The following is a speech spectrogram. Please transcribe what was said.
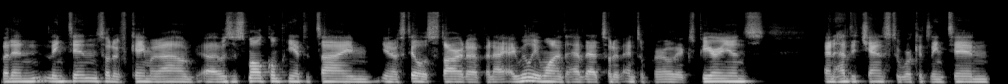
But then LinkedIn sort of came around. Uh, it was a small company at the time, you know, still a startup. And I, I really wanted to have that sort of entrepreneurial experience and had the chance to work at LinkedIn,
